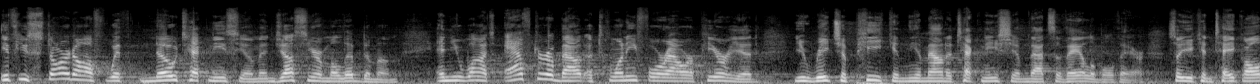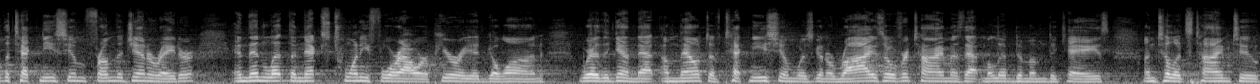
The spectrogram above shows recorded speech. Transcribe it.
if you start off with no technetium and just your molybdenum, and you watch after about a 24 hour period, you reach a peak in the amount of technetium that's available there. So you can take all the technetium from the generator and then let the next 24 hour period go on, where again, that amount of technetium was going to rise over time as that molybdenum decays until it's time to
